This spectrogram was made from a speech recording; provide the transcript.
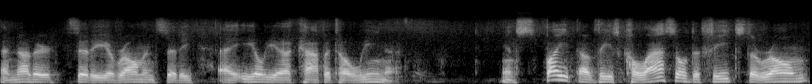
another city, a Roman city, Aelia Capitolina. In spite of these colossal defeats, the, Rome,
